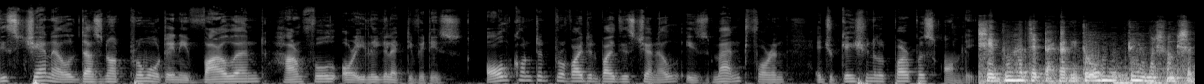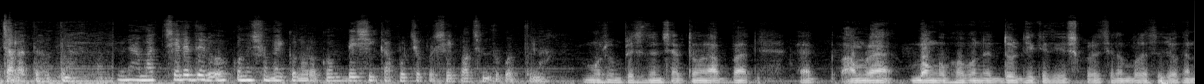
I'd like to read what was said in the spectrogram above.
This channel does not promote any violent, harmful, or illegal activities. All content provided by this channel is meant for an educational purpose only. সে দু হাজার টাকা দিত ওর মধ্যেই আমার সংসার চালাতে হতো মানে আমার ছেলেদেরও কোনো সময় কোনো রকম বেশি কাপড় চোপড় সে পছন্দ করতো না মরহুম প্রেসিডেন্ট সাহেব তোমার আব্বার এক, আমরা বঙ্গভবনের দর্জিকে জিজ্ঞেস করেছিলাম বলেছে যে ওখান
